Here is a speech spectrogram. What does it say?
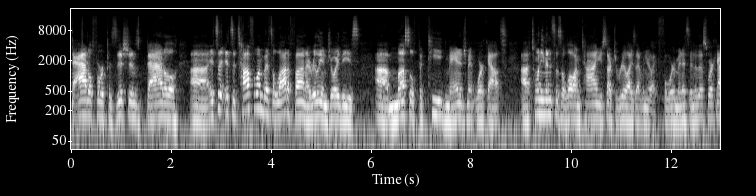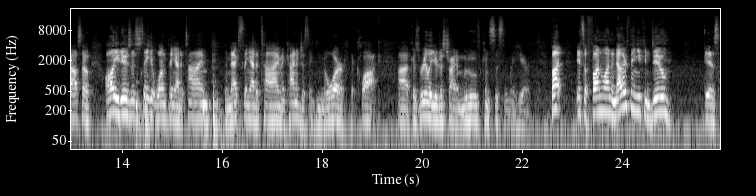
battle for positions, battle. Uh, it's a it's a tough one, but it's a lot of fun. I really enjoy these uh, muscle fatigue management workouts. Uh, 20 minutes is a long time. You start to realize that when you're like four minutes into this workout. So all you do is just take it one thing at a time, the next thing at a time, and kind of just ignore the clock because uh, really you're just trying to move consistently here. But it's a fun one. Another thing you can do is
